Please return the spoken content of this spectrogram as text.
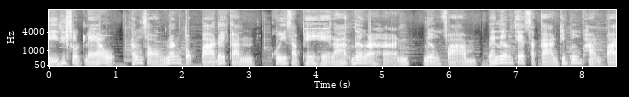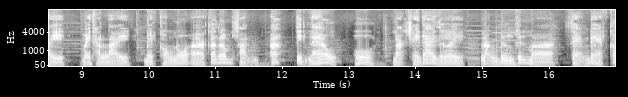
ดีที่สุดแล้ว ทั้งสองนั่งตกปลาด้วยกัน คุยสัพเพเหระเรื่องอาหาร เรื่องฟาร์ม และเรื่องเทศกาลที่เพิ่งผ่านไป ไม่ทันไร เบ็ดของโนอาก็เริ่มสั่นอะติดแล้ว โอ้หนักใช้ได้เลย หลังดึงขึ้นมา แสงแดดก็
